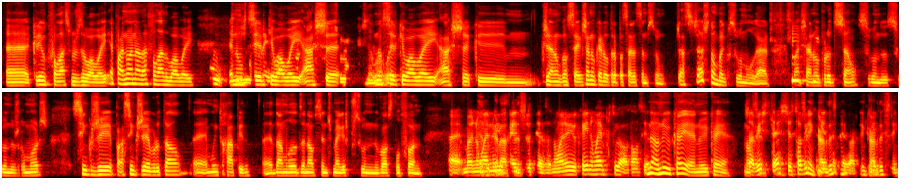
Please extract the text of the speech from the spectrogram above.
Uh, queriam que falássemos da Huawei. Epá, não há nada a falar da Huawei, a não ser que a Huawei acha a não ser que a Huawei acha que, que, já não consegue, já não quer ultrapassar a Samsung. Já, já estão bem com o segundo lugar, baixaram a produção, segundo, segundo os rumores. 5G, pá, 5G é brutal, é muito rápido, é, downloads a 900 megas por segundo no vosso telefone. É, mas não é, é no UK, de certeza. Não é no UK, não é em Portugal, tão cedo. Não, no UK é, no UK é. Já viste testes? Eu só vi em Cardiff, em Cardiff, sim.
